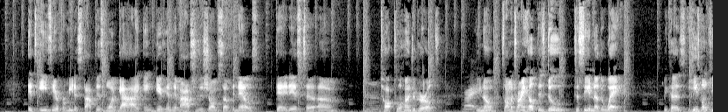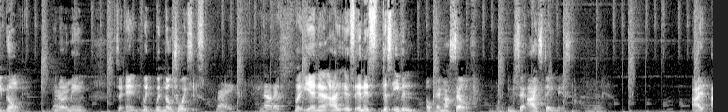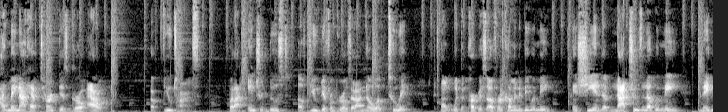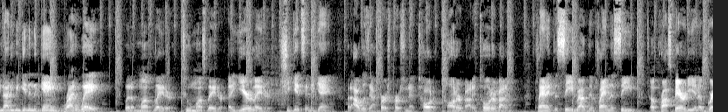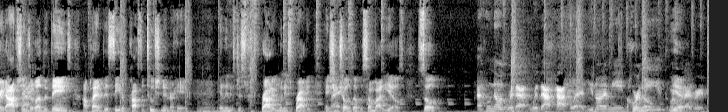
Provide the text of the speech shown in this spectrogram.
it's easier for me to stop this one guy and give him them options and show him something else than it is to um, mm-hmm. talk to a hundred girls right you know so i'm gonna try and help this dude to see another way because he's gonna keep going. You know what I mean? So and with with no choices. Right. No, that's. But, but yeah, now I it's and it's just even okay myself. Mm-hmm. You say I statements. Mm-hmm. I I may not have turned this girl out a few times, but I introduced a few different girls that I know of to it on, with the purpose of her coming to be with me, and she ended up not choosing up with me maybe not even getting in the game right away, but a month later, two months later, a year later, she gets in the game. But I was that first person that taught taught her about it, told her about it, planted the seed rather than planting the seed of prosperity and of great options right. of other things. I planted this seed of prostitution in her head, mm-hmm. and then it's just sprouted when it sprouted, and right. she chose up with somebody else. So. And who knows where that where that path led? You know what I mean? Who or leads or yeah. whatever.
